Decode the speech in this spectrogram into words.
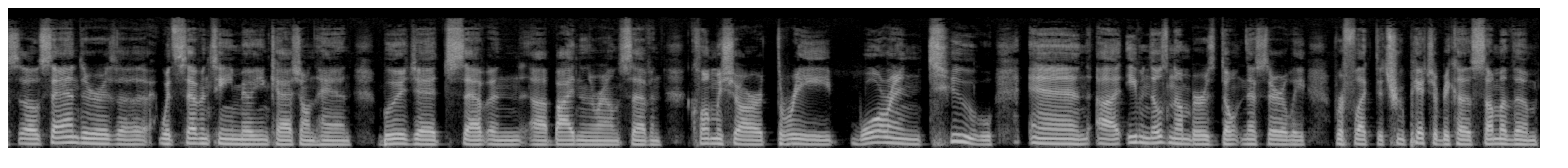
so Sanders uh, with 17 million cash on hand, Buttigieg seven, uh, Biden around seven, Klobuchar three, Warren two, and uh, even those numbers don't necessarily reflect the true picture because some of them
